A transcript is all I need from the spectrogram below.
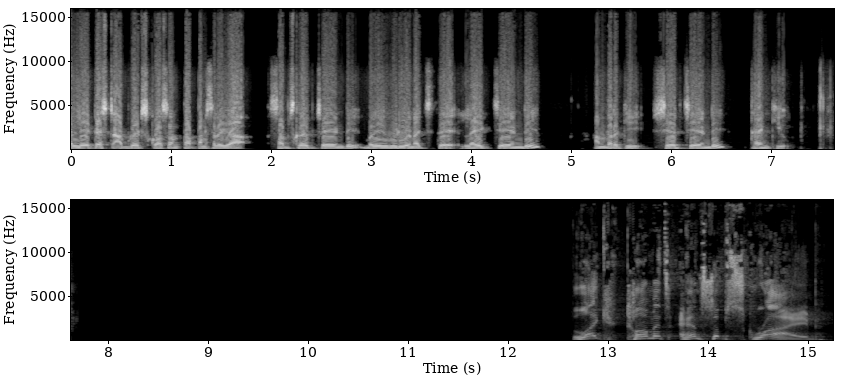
లేటెస్ట్ అప్డేట్స్ కోసం తప్పనిసరిగా సబ్స్క్రైబ్ చేయండి. మరి ఈ వీడియో నచ్చితే లైక్ చేయండి. అందరికీ షేర్ చేయండి. Thank you. Like, comment, and subscribe.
